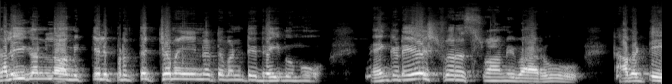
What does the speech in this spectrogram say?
కలియుగంలో మిక్కిలి ప్రత్యక్షమైనటువంటి దైవము వెంకటేశ్వర స్వామి వారు. కాబట్టి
